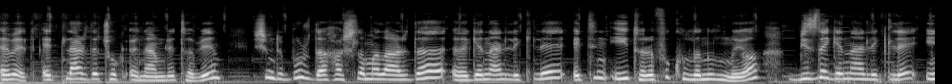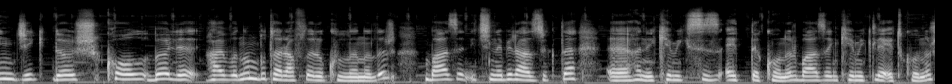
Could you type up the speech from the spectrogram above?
Evet etler de çok önemli tabii. Şimdi burada haşlamalarda e, genellikle etin iyi tarafı kullanılmıyor. Bizde genellikle incik, döş, kol böyle hayvanın bu tarafları kullanılır. Bazen içine birazcık da e, hani kemiksiz et de konur. Bazen kemikli et konur.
